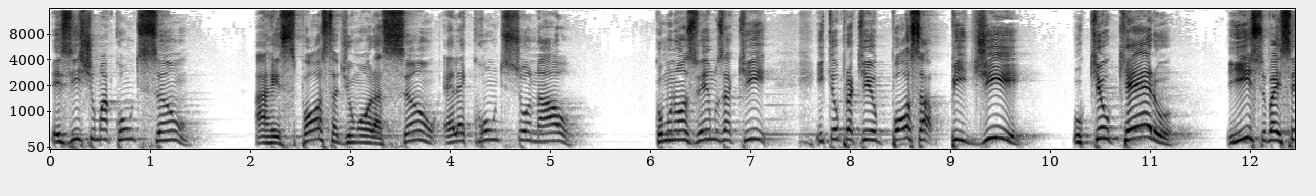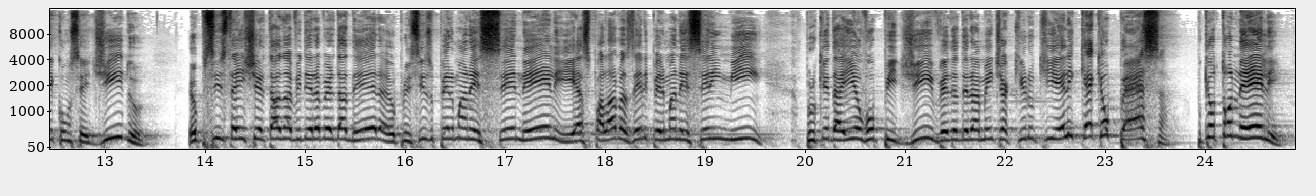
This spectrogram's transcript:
Existe uma condição. A resposta de uma oração, ela é condicional. Como nós vemos aqui. Então, para que eu possa pedir o que eu quero, e isso vai ser concedido, eu preciso estar enxertado na videira verdadeira, eu preciso permanecer nele e as palavras dele permanecerem em mim, porque daí eu vou pedir verdadeiramente aquilo que ele quer que eu peça porque eu estou nele.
